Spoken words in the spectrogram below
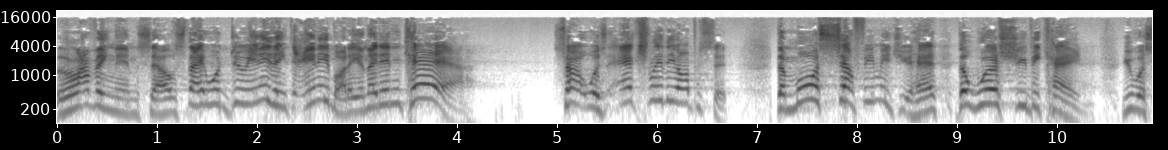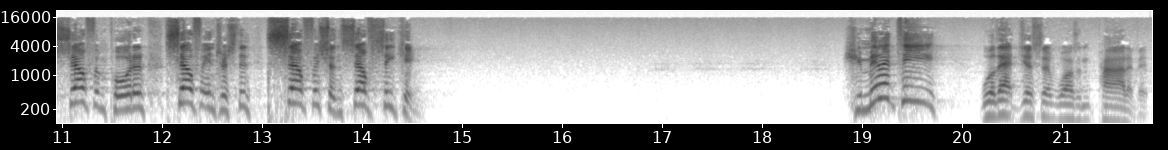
loving themselves, they would do anything to anybody and they didn't care. So it was actually the opposite. The more self image you had, the worse you became. You were self important, self interested, selfish, and self seeking. Humility, well, that just wasn't part of it.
